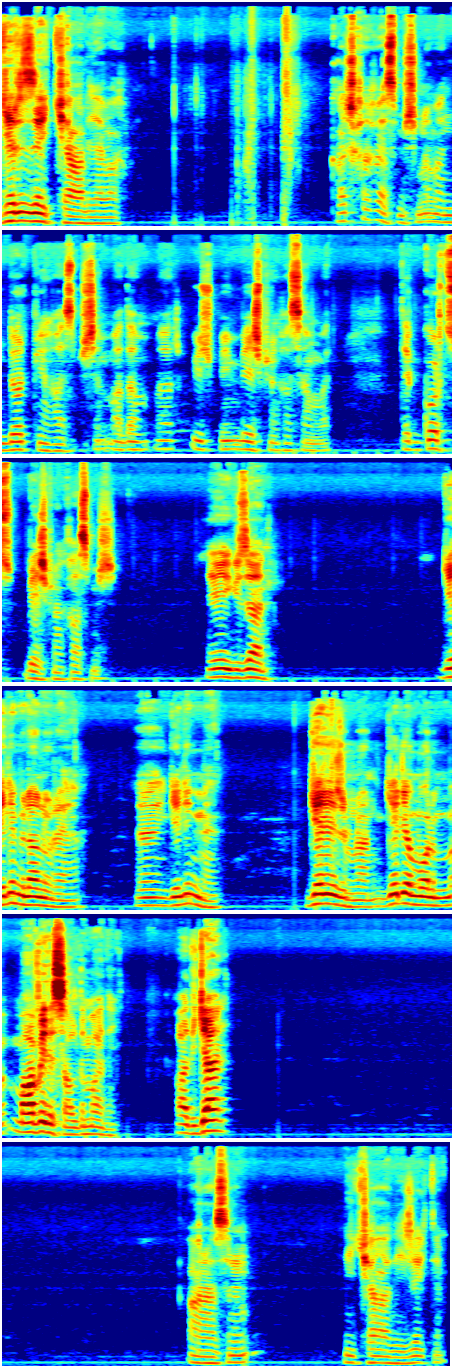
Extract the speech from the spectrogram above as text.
Gerizekalıya bak. Kaç k kasmışım lan ben 4000 kasmışım. Adam var 3000 5000 kasan var. De Gortz 5000 kasmış. İyi güzel. Gelin mi lan oraya? He, gelin mi? Gelirim lan. Geliyorum oğlum. Mavi de saldım hadi. Hadi gel. Anasının nikahı diyecektim.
